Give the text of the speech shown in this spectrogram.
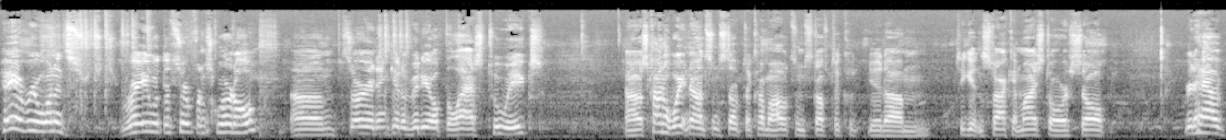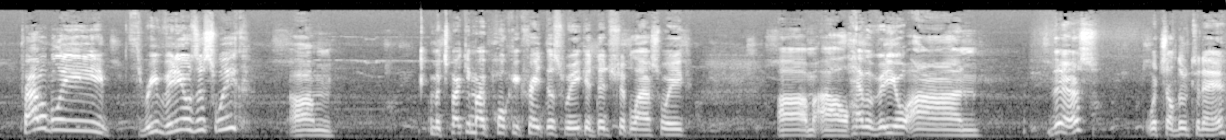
Hey everyone, it's Ray with the Surfin Squirtle. Um, sorry I didn't get a video up the last two weeks. I was kind of waiting on some stuff to come out, some stuff to get um to get in stock at my store. So we're gonna have probably three videos this week. Um, I'm expecting my Poke Crate this week. It did ship last week. Um, I'll have a video on this, which I'll do today.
